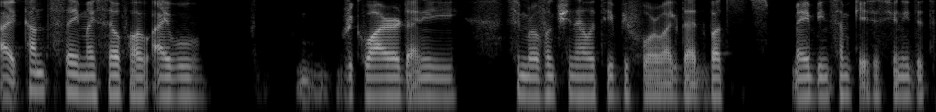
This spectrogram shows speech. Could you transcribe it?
I can't say myself how I will required any similar functionality before like that, but maybe in some cases you need it,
